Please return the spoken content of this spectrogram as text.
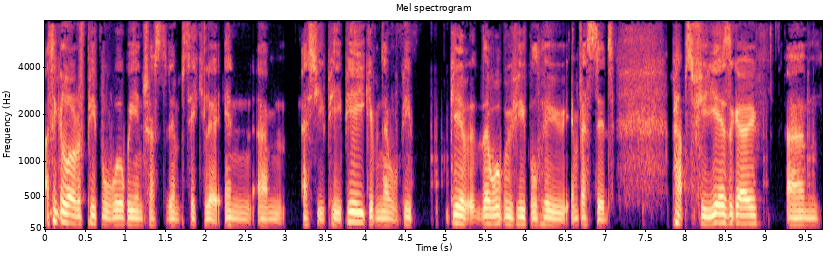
I think a lot of people will be interested in particular in um, SUPP, given there will be give, there will be people who invested perhaps a few years ago. Um,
